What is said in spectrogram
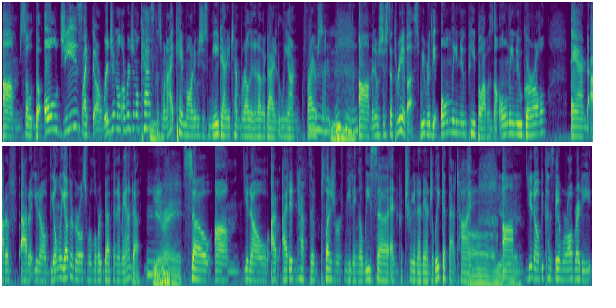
Um, so the old G's, like the original original cast, because when I came on, it was just me, Danny Tamborelli, and another guy, Leon Frierson. Um, and it was just the three of us. We were the only new people. I was the only new girl. And out of out of you know the only other girls were Lori Beth and Amanda. Yeah. Right. So, um, you know, I, I didn't have the pleasure of meeting Elisa and Katrina and Angelique at that time. Oh, yeah, um, yeah. You know, because they were already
